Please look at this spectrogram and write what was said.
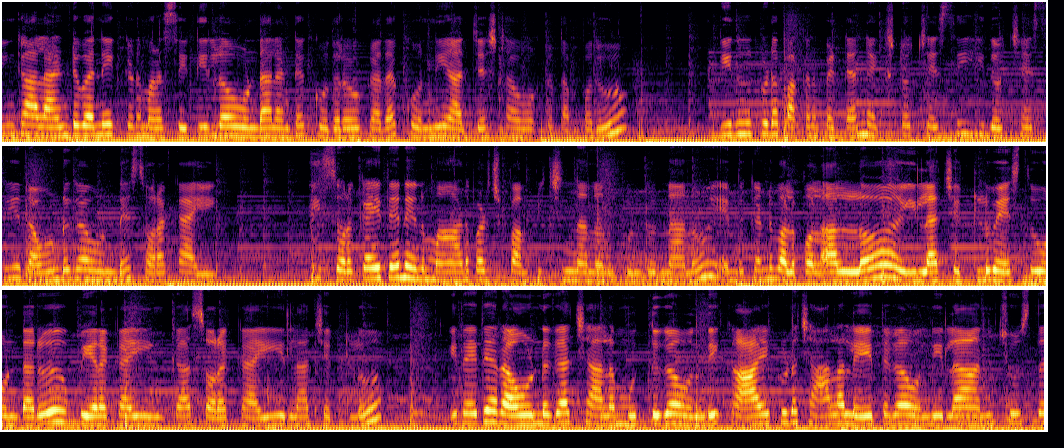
ఇంకా అలాంటివన్నీ ఇక్కడ మన సిటీలో ఉండాలంటే కుదరవు కదా. కొన్ని అడ్జస్ట్ అవ్వక తప్పదు. దీనిని కూడా పక్కన పెట్టాను. నెక్స్ట్ వచ్చేసి ఇది వచ్చేసి రౌండ్గా ఉండే సొరకాయ. ఈ సొరకాయ అయితే నేను మా ఆడపడుచు పంపించిందని అనుకుంటున్నాను. ఎందుకంటే వాళ్ళ పొలాల్లో ఇలా చెట్లు వేస్తూ ఉంటారు. బీరకాయ ఇంకా సొరకాయ ఇలా చెట్లు. ఇదైతే రౌండ్గా చాలా ముద్దుగా ఉంది. కాయ కూడా చాలా లేతగా ఉంది. ఇలా అని చూస్తే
